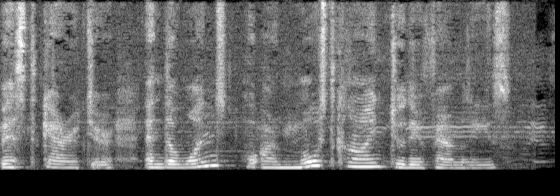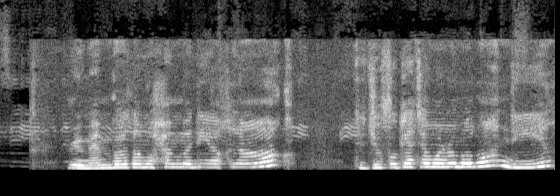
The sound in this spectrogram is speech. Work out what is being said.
best character and the ones who are most kind to their families. Remember the Muhammadi akhlaq? Did you forget our Ramadan deal?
